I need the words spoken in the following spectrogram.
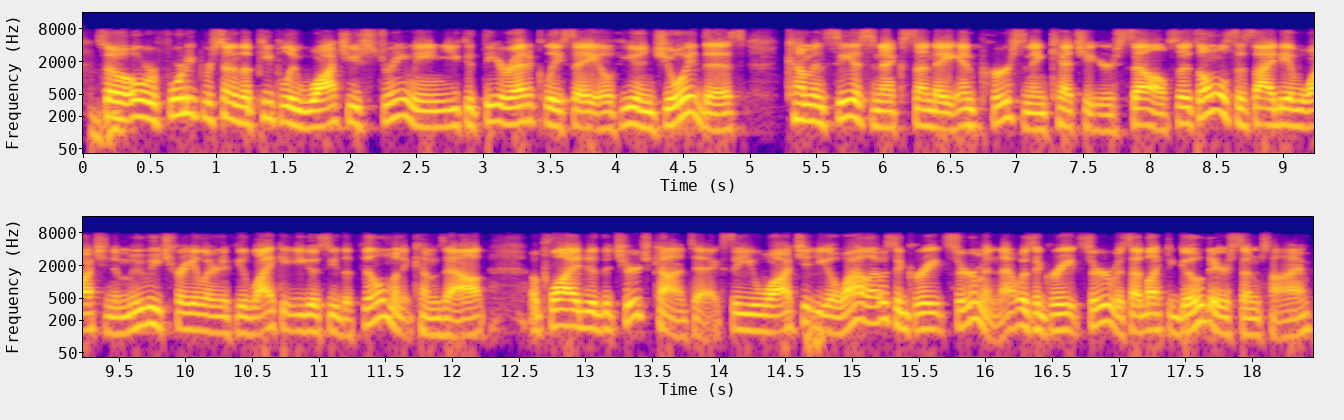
Mm-hmm. So, over 40% of the people who watch you streaming, you could theoretically say, oh, if you enjoyed this, come and see us next Sunday in person and catch it yourself. So, it's almost this idea of watching a movie trailer, and if you like it, you go see the film when it comes out, applied to the church context. So, you watch it, you go, wow, that was a great sermon. That was a great service. I'd like to go there sometime.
